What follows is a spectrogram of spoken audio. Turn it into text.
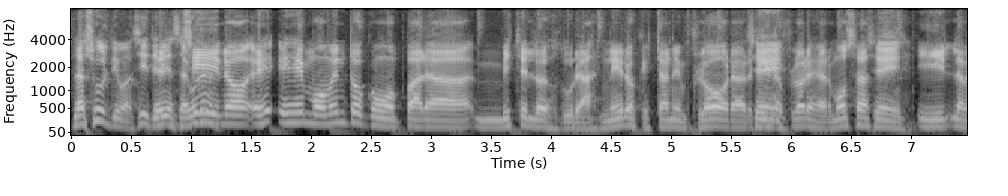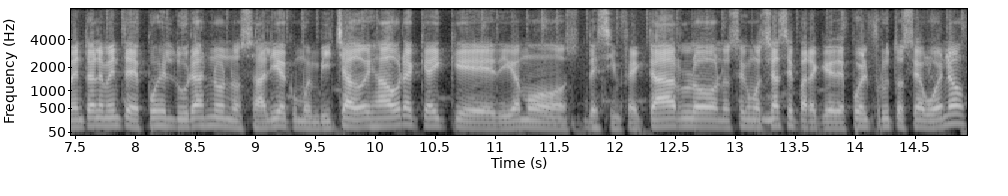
Las últimas, ¿sí? ¿Tenías alguna? Sí, no, es, es el momento como para, mm, viste, los durazneros que están en flor, ahora Sí. tienen flores hermosas, Sí. y lamentablemente después el durazno nos salía como embichado. Es ahora que hay que, digamos, desinfectarlo, no sé cómo se hace para que después el fruto sea bueno.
